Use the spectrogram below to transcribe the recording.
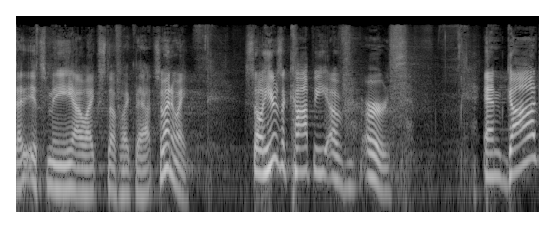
it's me. I like stuff like that. So anyway, so here's a copy of Earth. And God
